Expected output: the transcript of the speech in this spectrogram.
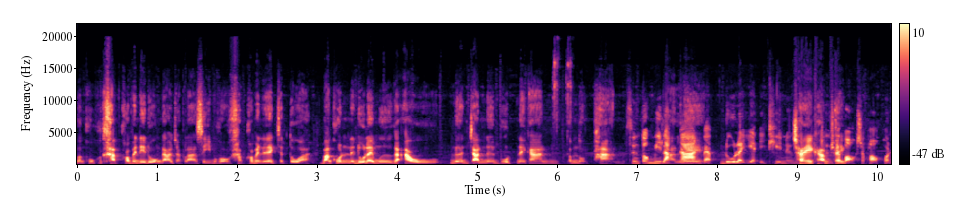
บางคนก็ขับเข้าไปในดวงดาวจากราศี บางคนก็ขับเข้าไปในเลขเจ็ดตัว บางคนในดูลายมือก็เอาเนินจันทร์เนินพุธในการกำหนดผ่าน ซึ่งต้องมีหลักการแบบดูละเอียดอีกทีนึงใช่ครับถึงใช่จะบอกเฉพาะคน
